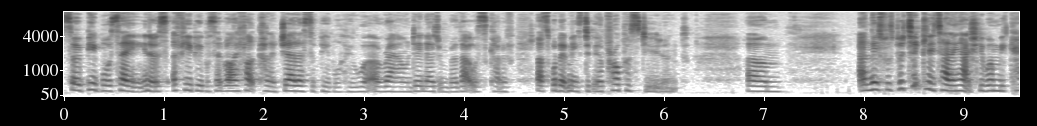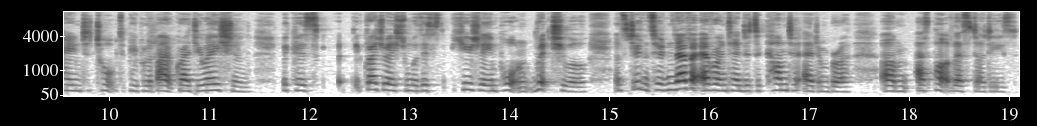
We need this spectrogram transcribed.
So people were saying, you know, a few people said, well, I felt kind of jealous of people who were around in Edinburgh. That was kind of, that's what it means to be a proper student. Um, and this was particularly telling actually when we came to talk to people about graduation, because graduation was this hugely important ritual, and students who had never ever intended to come to Edinburgh um, as part of their studies,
